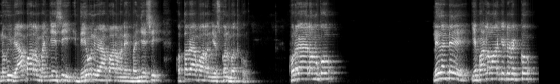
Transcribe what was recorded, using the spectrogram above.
నువ్వు ఈ వ్యాపారం బంద్ చేసి ఈ దేవుని వ్యాపారం అనేది బంద్ చేసి కొత్త వ్యాపారం చేసుకొని బతుకు. కూరగాయలు అమ్ముకో. లేదంటే ఏ పండ్ల మార్కెట్ పెట్టుకో.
